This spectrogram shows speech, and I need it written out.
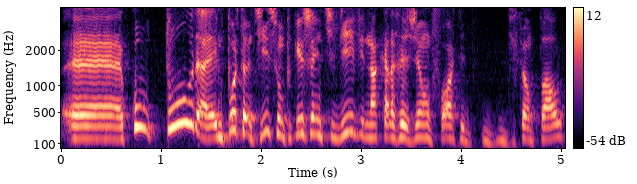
é, cultura é importantíssimo, porque isso a gente vive naquela região forte de São Paulo.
